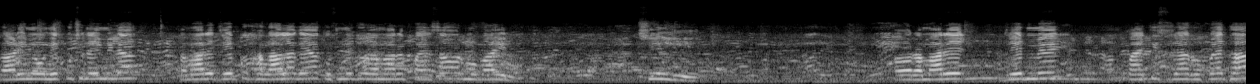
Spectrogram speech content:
गाड़ी में उन्हें कुछ नहीं मिला। हमारे जेब को खंगाला गया तो उसमें जो हमारा पैसा और मोबाइल छीन लिए। और हमारे जेब में पैंतीस हज़ार रुपये था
